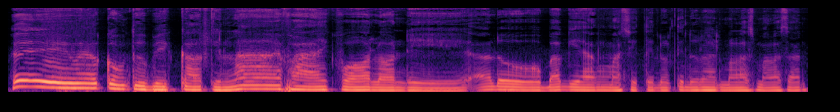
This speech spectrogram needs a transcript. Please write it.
Hey, welcome to Big Kalkin Life Hike for Londi. Aduh, bagi yang masih tidur-tiduran, malas-malasan,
